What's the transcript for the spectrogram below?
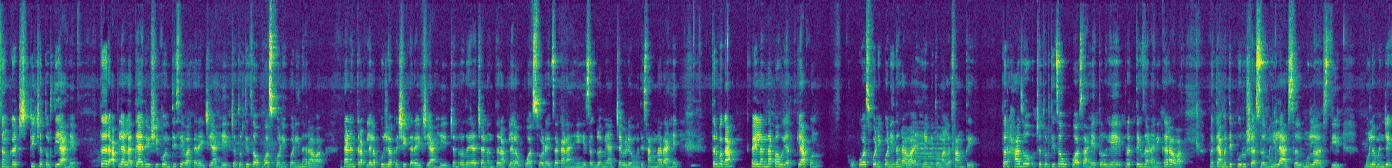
संकष्टी चतुर्थी आहे. तर आपल्याला त्या दिवशी कोणती सेवा करायची आहे? चतुर्थीचा उपवास कोणी कोणी धरावा? त्यानंतर आपल्याला पूजा कशी करायची आहे? चंद्रोदयाच्या नंतर आपल्याला उपवास सोडायचा का नाही? हे सगळं मी आजच्या व्हिडिओमध्ये सांगणार आहे. तर बघा पहिल्यांदा पाहूयात की आपण उपवास कोणी कोणी धरावा हे मी तुम्हाला सांगते. तर हा जो चतुर्थीचा उपवास आहे तो हे प्रत्येक जणांनी करावा. मग त्यामध्ये पुरुष असेल महिला असेल मुलं असतील मुलं म्हणजे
